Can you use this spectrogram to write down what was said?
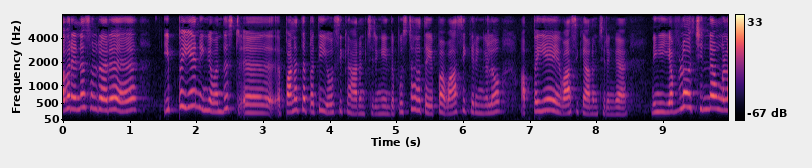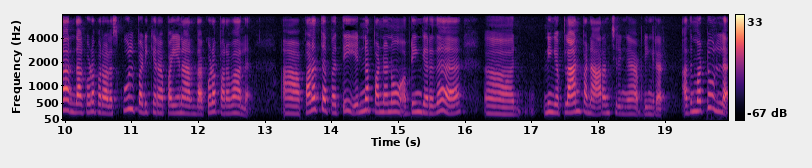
அவர் என்ன சொல்கிறாரு இப்போயே நீங்கள் வந்து பணத்தை பற்றி யோசிக்க ஆரம்பிச்சிருங்க. இந்த புஸ்தகத்தை எப்போ வாசிக்கிறீங்களோ அப்போயே வாசிக்க ஆரம்பிச்சிருங்க. நீங்கள் எவ்வளோ சின்னவங்களாக இருந்தால் கூட பரவாயில்ல. ஸ்கூல் படிக்கிற பையனாக இருந்தால் கூட பரவாயில்ல. பணத்தை பற்றி என்ன பண்ணணும் அப்படிங்கிறத நீங்கள் பிளான் பண்ண ஆரம்பிச்சிருங்க அப்படிங்கிறார். அது மட்டும் இல்லை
